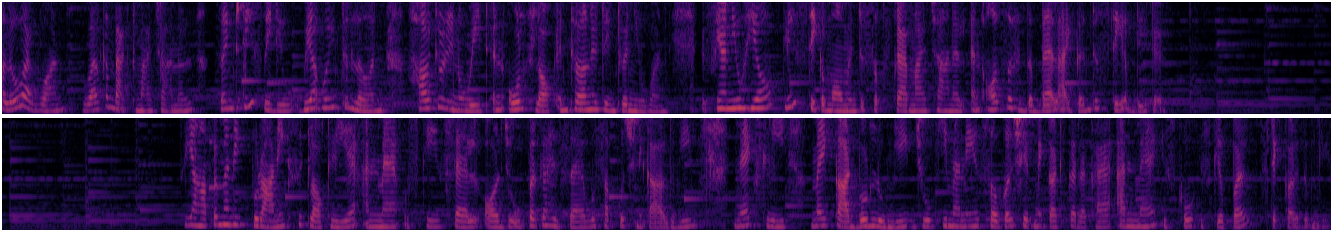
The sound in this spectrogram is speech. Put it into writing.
Hello everyone, welcome back to my channel. So in today's video, we are going to learn how to renovate an old clock and turn it into a new one. If you are new here, please take a moment to subscribe my channel and also hit the bell icon to stay updated. तो यहाँ पे मैंने एक पुरानी सी क्लॉक ली है एंड मैं उसकी सेल और जो ऊपर का हिस्सा है वो सब कुछ निकाल दूँगी नेक्स्टली मैं एक कार्डबोर्ड लूँगी जो कि मैंने सर्कल शेप में कट कर रखा है एंड मैं इसको इसके ऊपर स्टिक कर दूँगी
